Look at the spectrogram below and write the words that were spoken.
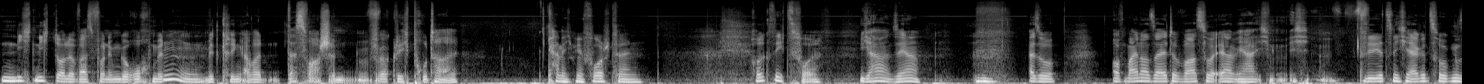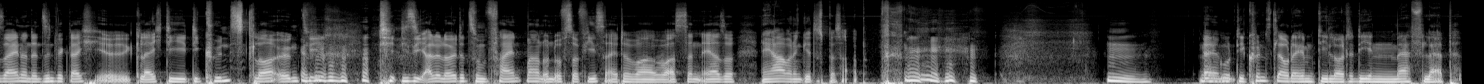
nicht, nicht dolle was von dem Geruch mit, Hm, mitkriegen. Aber das war schon wirklich brutal. kann ich mir vorstellen. Rücksichtsvoll. Ja, sehr. Also auf meiner Seite war es so eher, ja, ich, ich will jetzt nicht hergezogen sein und dann sind wir gleich, äh, gleich die, die Künstler irgendwie, die, die sich alle Leute zum Feind machen und auf Sophies Seite war, war es dann eher so, naja, aber dann geht es besser ab. Hm. Na Ähm, gut, die Künstler oder eben die Leute, die in Math Lab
